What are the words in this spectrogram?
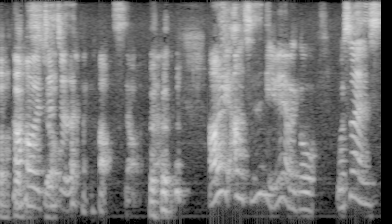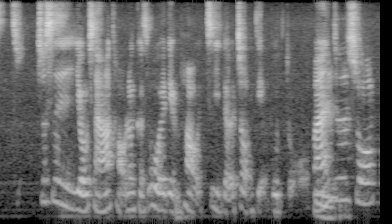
然后我就觉得很好笑。然后啊，其实里面有一个我，我虽然就是有想要讨论，可是我有点怕我记得重点不多。反正就是说，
